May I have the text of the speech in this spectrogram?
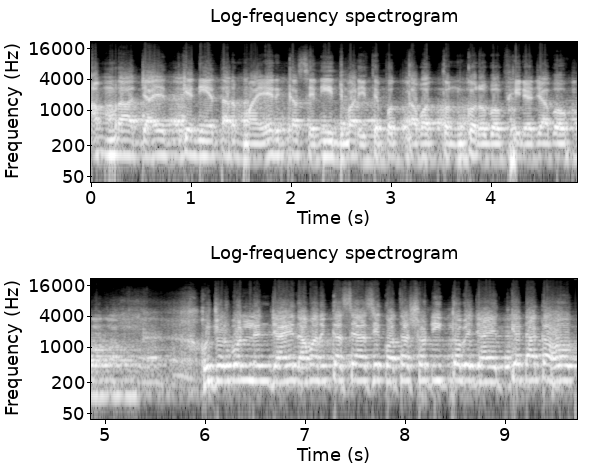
আমরা জায়েদকে নিয়ে তার মায়ের কাছে নিজ বাড়িতে প্রত্যাবর্তন করব, ফিরে যাব। হুজুর বললেন, জায়েদ আমার কাছে আছে কথা সঠিক, তবে জায়েদকে ডাকা হোক।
